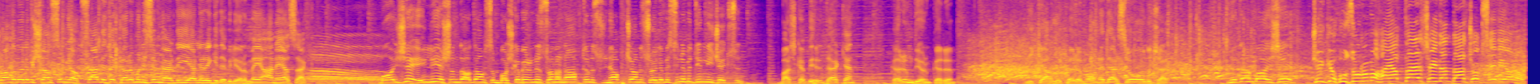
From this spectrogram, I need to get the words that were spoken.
Şu anda böyle bir şansım yok. Sadece karımın izin verdiği yerlere gidebiliyorum. Meyhane yasak. Bayce 50 yaşında adamsın. Başka birinin sana ne yaptığını, ne yapacağını söylemesini mi dinleyeceksin? Başka biri derken karım diyorum karım. Nikahlı karım. O ne derse o olacak. Neden Bayce? Çünkü huzurumu hayatta her şeyden daha çok seviyorum.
